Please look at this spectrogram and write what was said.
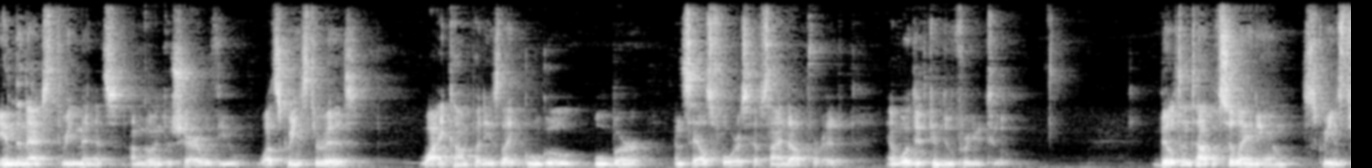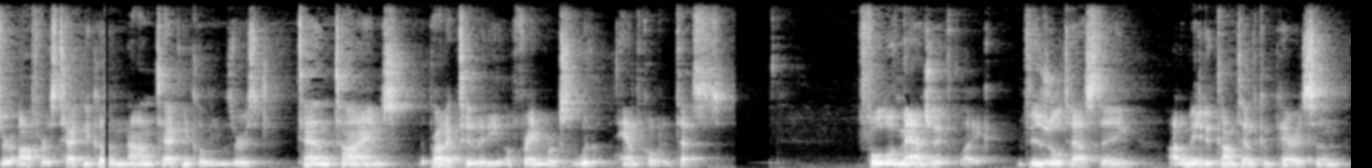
In the next three minutes, I'm going to share with you what Screenster is, why companies like Google, Uber, and Salesforce have signed up for it, and what it can do for you too. Built on top of Selenium, Screenster offers technical and non-technical users 10 times the productivity of frameworks with hand-coded tests. Full of magic like visual testing, automated content comparison,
